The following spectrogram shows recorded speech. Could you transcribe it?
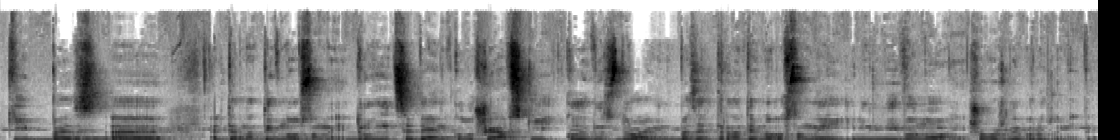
який без е, альтернативно основний. Другий це Ден Колушевський. Коли він здоровий, він безальтернативно основний і він лівоногий, що важливо розуміти.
